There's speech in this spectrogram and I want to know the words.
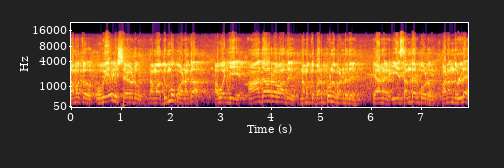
ನಮಕ್ ಒವೇ ವಿಷಯಡು ನಮ್ಮ ದುಂಬು ಪೋಣಗ ಅವೊಂಜಿ ಆಧಾರವಾದ ನಮಕ್ ಬರ್ಪುಣು ಬಂಡದು ಯಾನ ಈ ಸಂದರ್ಭಡು ಪಣಂದುಳ್ಳೆ,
